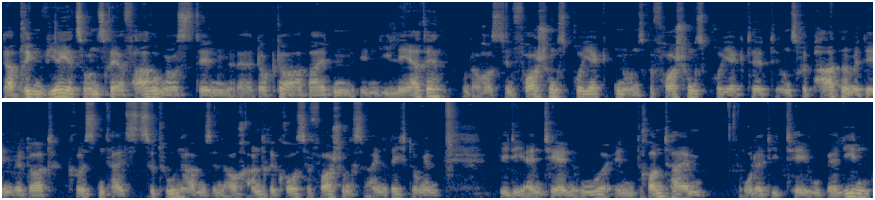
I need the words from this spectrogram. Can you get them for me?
da bringen wir jetzt unsere Erfahrung aus den äh, Doktorarbeiten in die Lehre und auch aus den Forschungsprojekten. Unsere Forschungsprojekte, unsere Partner, mit denen wir dort größtenteils zu tun haben, sind auch andere große Forschungseinrichtungen wie die NTNU in Trondheim oder die TU Berlin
